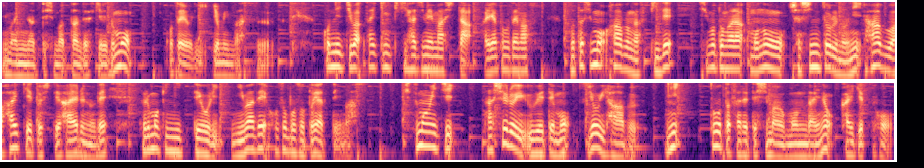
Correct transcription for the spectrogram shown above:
今になってしまったんですけれども、お便り読みます。こんにちは。最近聞き始めました。ありがとうございます。私もハーブが好きで、仕事柄物を写真撮るのにハーブは背景として映えるので、それも気に入っており、庭で細々とやっています。質問1、多種類植えても強いハーブ。2、淘汰されてしまう問題の解決法。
